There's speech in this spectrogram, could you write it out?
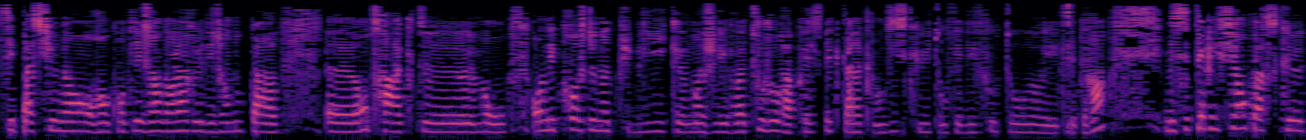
c'est passionnant. On rencontre les gens dans la rue, les gens nous parlent, euh, on tracte, bon, on est proche de notre public. Moi, je les vois toujours après le spectacle, on discute, on fait des photos, etc. Mais c'est terrifiant parce que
